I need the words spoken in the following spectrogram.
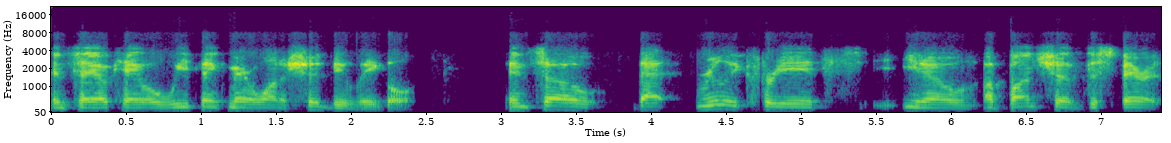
and say, okay, well, we think marijuana should be legal. And so that really creates, you know, a bunch of disparate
